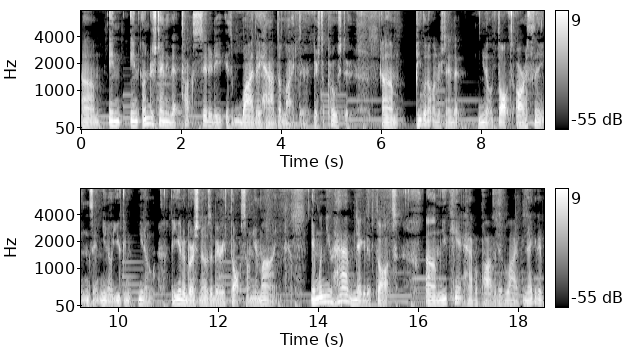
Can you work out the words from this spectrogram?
Um, in in understanding that toxicity is why they have the life they're they're supposed to. Um, people don't understand that you know thoughts are things, and you know you can you know the universe knows the very thoughts on your mind. And when you have negative thoughts, um, you can't have a positive life. Negative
